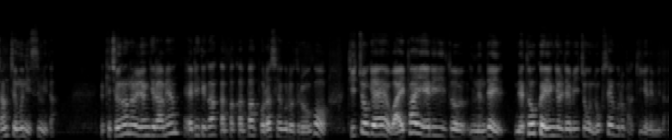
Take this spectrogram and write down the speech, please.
장점은 있습니다. 이렇게 전원을 연결하면 LED가 깜빡깜빡 보라색으로 들어오고 뒤쪽에 와이파이 LED도 있는데 네트워크에 연결되면 이쪽은 녹색으로 바뀌게 됩니다.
